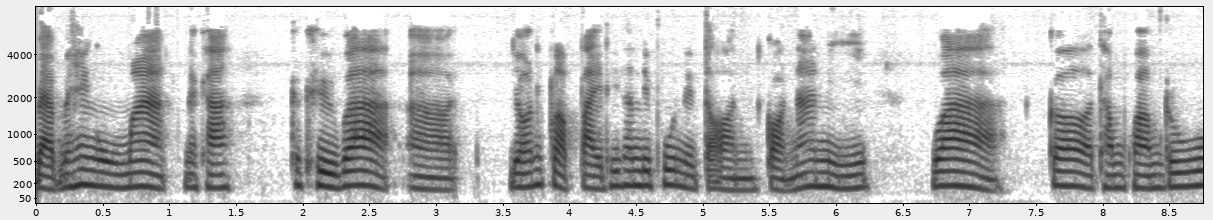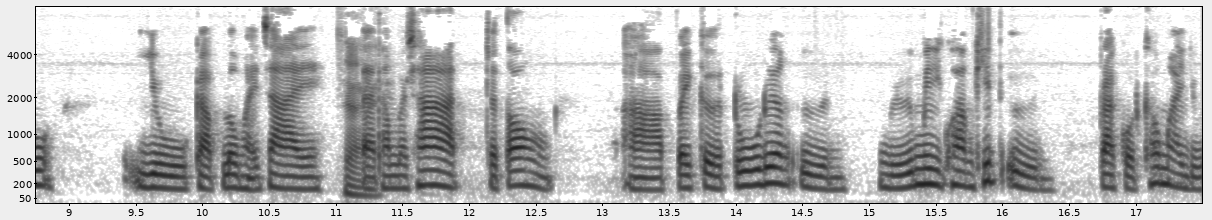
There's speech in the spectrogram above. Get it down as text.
แบบไม่ให้งงมากนะคะ ก็คือว่าอ่าย้อนกลับไปที่ท่านได้พูดในตอนก่อนหน้านี้ ว่าก็ทำความรู้อยู่กับลมหายใจใช่แต่ธรรมชาติจะต้องอาไปเกิดรู้เรื่องอื่น หรือมีความคิดอื่น ปรากฏเข้ามาอยู่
